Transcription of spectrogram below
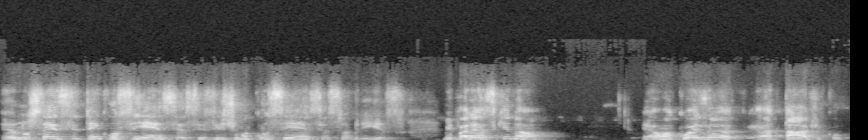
Eu não sei se tem consciência, se existe uma consciência sobre isso. Me parece que não. É uma coisa atávico.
